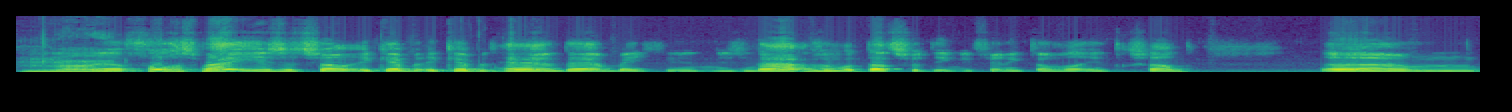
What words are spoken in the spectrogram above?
Nee. Uh, volgens mij is het zo, ik heb, ik heb het her en der een beetje in nagels, dat soort dingen vind ik dan wel interessant. Um,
